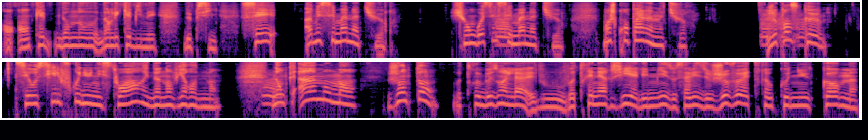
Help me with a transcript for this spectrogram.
en, en cab- dans, nos, dans les cabinets de psy, c'est ah mais c'est ma nature. Je suis angoissée, c'est ma nature. Moi, je crois pas à la nature. Je pense que c'est aussi le fruit d'une histoire et d'un environnement. Donc, à un moment, j'entends votre besoin là, vous, votre énergie, elle est mise au service de je veux être reconnue comme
